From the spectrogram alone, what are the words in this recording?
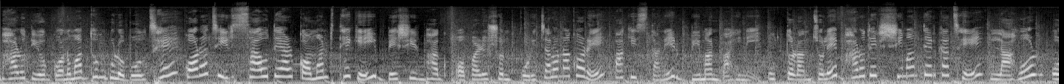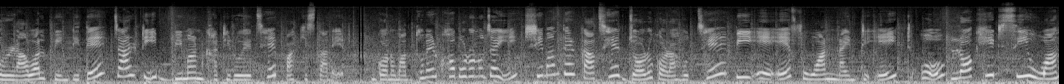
ভারতীয় গণমাধ্যমগুলো বলছে, করাচির সাউথ এয়ার কমান্ড থেকেই বেশিরভাগ অপারেশন পরিচালনা করে পাকিস্তানের বিমান বাহিনী। উত্তরাঞ্চলে ভারতের সীমান্তের কাছে লাহোর ও রাওয়ালপিন্ডিতে চারটি বিমান ঘাঁটি রয়েছে পাকিস্তানের। গণমাধ্যমের খবর অনুযায়ী, সীমান্তের কাছে জড়ো করা হচ্ছে পিএএফ ওয়ান এইট ও Lockheed C one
